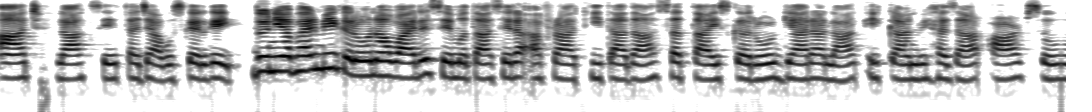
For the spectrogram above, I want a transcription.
आठ लाख से तजावज़ कर गई। दुनिया भर में कोरोना वायरस से मुतासर अफराद की तादाद सत्ताईस करोड़ ग्यारह लाख इक्यानवे हज़ार आठ सौ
